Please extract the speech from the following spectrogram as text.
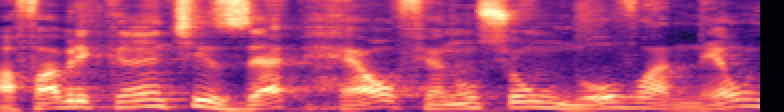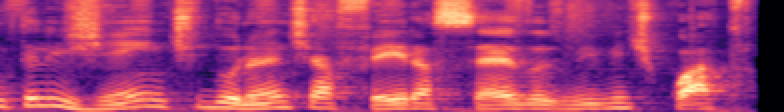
A fabricante Zap Health anunciou um novo anel inteligente durante a feira CES 2024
